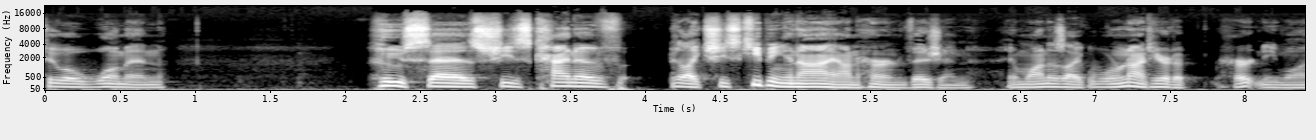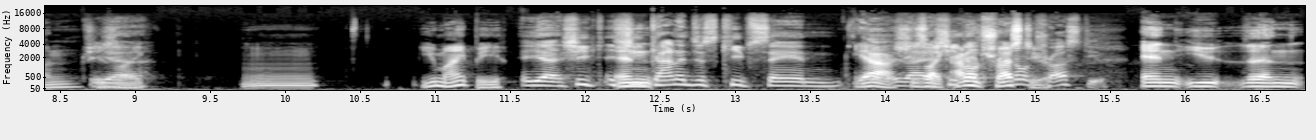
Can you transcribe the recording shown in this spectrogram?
to a woman who says she's kind of like she's keeping an eye on her and Vision. And Wanda's like, well, "We're not here to hurt anyone." She's Yeah. like, mm, "You might be." Yeah, she she kind of just keeps saying Yeah, she's like, she "I don't trust I don't you." trust you. And you then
